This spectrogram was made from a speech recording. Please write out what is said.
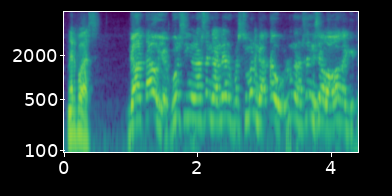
Nervous? Gak tahu ya, gue sih ngerasa gak nervous, cuman gak tahu. Lu ngerasa gak sih awal-awal kayak gitu?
